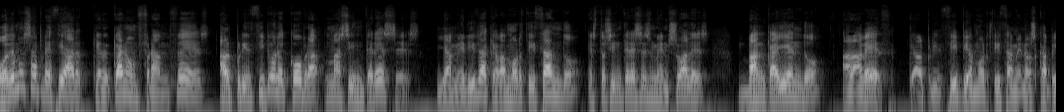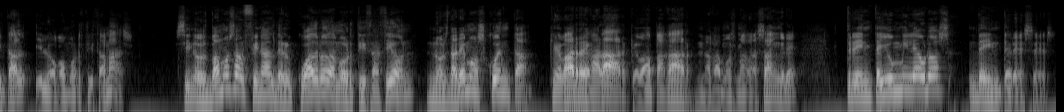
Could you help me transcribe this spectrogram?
Podemos apreciar que el canon francés al principio le cobra más intereses y a medida que va amortizando, estos intereses mensuales van cayendo a la vez que al principio amortiza menos capital y luego amortiza más. Si nos vamos al final del cuadro de amortización, nos daremos cuenta que va a regalar, que va a pagar, no hagamos mala sangre, 31.000 euros de intereses.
